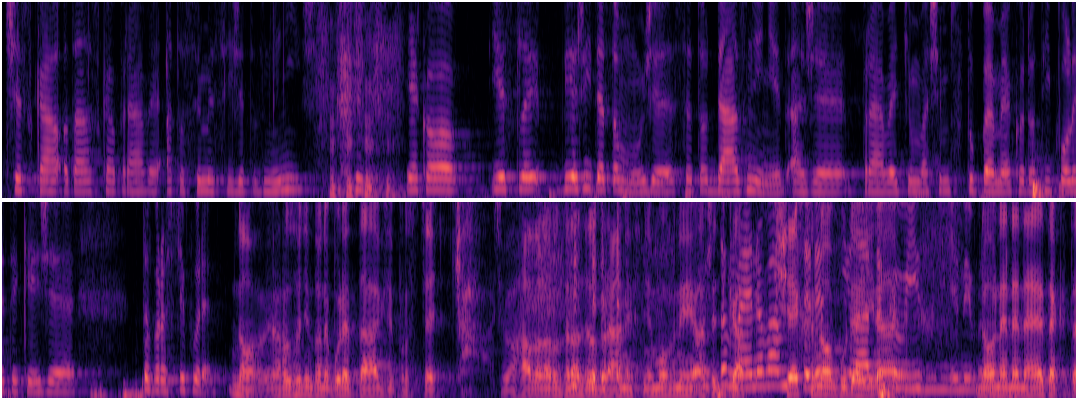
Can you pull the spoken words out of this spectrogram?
česká otázka právě, a to si myslíš, že to změníš? jako, jestli věříte tomu, že se to dá změnit a že právě tím vaším vstupem jako do té politiky, že to prostě půjde. No, rozhodně to nebude tak, že prostě ča, že Havel rozrazil brány sněmovny a teďka všechno bude jinak. Takový změny. No ne, ne, ne, tak to,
